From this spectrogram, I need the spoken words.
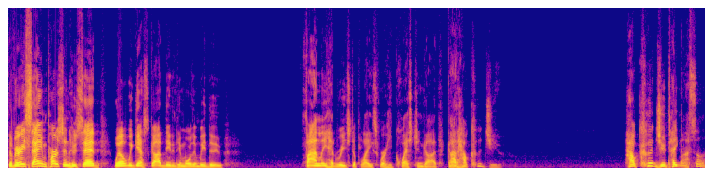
The very same person who said, Well, we guess God needed him more than we do, finally had reached a place where he questioned God God, how could you? How could you take my son?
